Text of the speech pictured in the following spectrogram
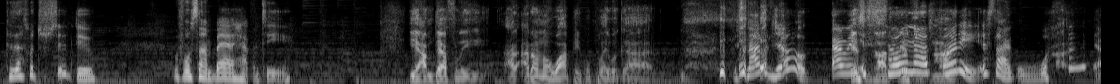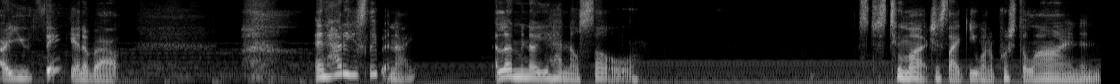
because that's what you should do before something bad happened to you. yeah, I'm definitely. I, I don't know why people play with God. It's not a joke. I mean, It's it's, not- so it's not not. funny. It's like, what are you thinking about? And how do you sleep at night? Let me know you had no soul. It's just too much. It's like you want to push the line and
